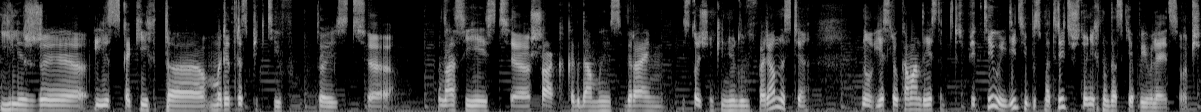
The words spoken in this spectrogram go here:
или же из каких-то ретроспектив. То есть э, у нас есть э, шаг, когда мы собираем источники неудовлетворенности. Ну, если у команды есть ретроспективы, идите и посмотрите, что у них на доске появляется вообще.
